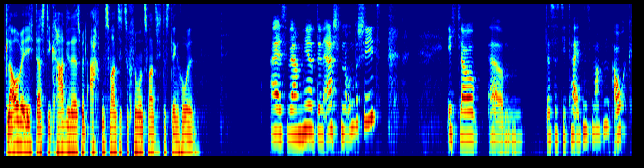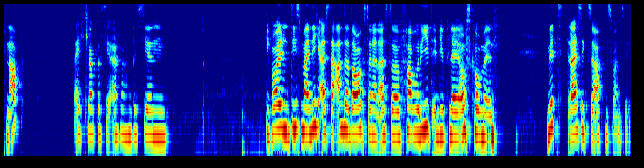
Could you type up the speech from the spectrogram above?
glaube ich, dass die Cardinals mit 28 zu 25 das Ding holen. Also, wir haben hier den ersten Unterschied. Ich glaube, ähm, dass es die Titans machen. Auch knapp. Weil ich glaube, dass sie einfach ein bisschen die wollen diesmal nicht als der Underdog, sondern als der Favorit in die Playoffs kommen. Mit 30 zu 28.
